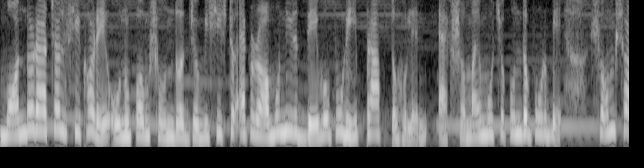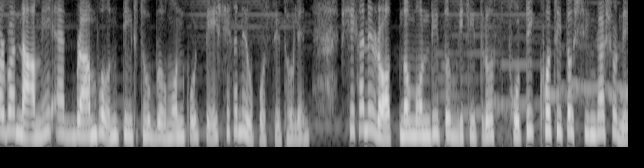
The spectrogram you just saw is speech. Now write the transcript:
মন্দরাচল শিখরে অনুপম সৌন্দর্য বিশিষ্ট এক রমণীর দেবপুরী প্রাপ্ত হলেন। একসময় মুচকুন্দ পূর্বে সোমসর্বা নামে এক ব্রাহ্মণ তীর্থ ভ্রমণ করতে সেখানে উপস্থিত হলেন। সেখানে রত্নমণ্ডিত বিচিত্র স্ফটিক খচিত সিংহাসনে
